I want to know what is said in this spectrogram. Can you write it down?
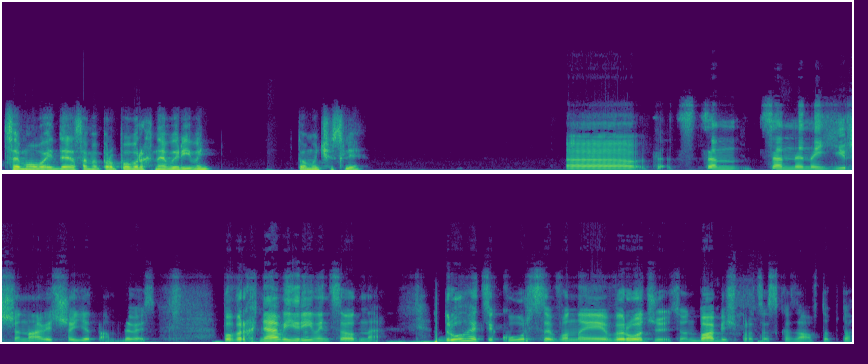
це мова йде саме про поверхневий рівень, в тому числі. Е, це, це не найгірше, навіть що є там. Дивись. Поверхневий рівень це одне. Друге, ці курси вони вироджуються. Он Бабіч про це сказав. Тобто,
